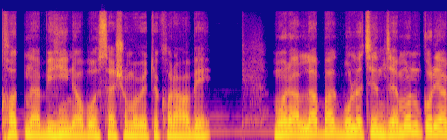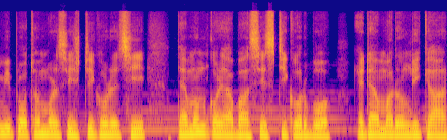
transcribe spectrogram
খতনাবিহীন অবস্থায় সমবেত করা হবে। মোর আল্লাহ পাক বলেছেন, যেমন করে আমি প্রথমবার সৃষ্টি করেছি, তেমন করে আবার সৃষ্টি করব। এটা আমার অঙ্গীকার।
